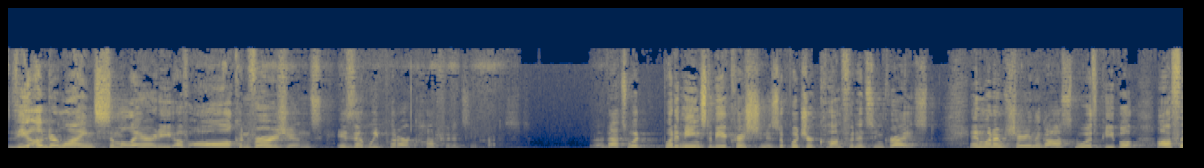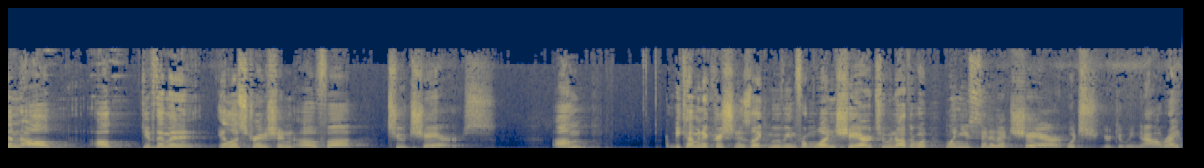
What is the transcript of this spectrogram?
the underlying similarity of all conversions is that we put our confidence in Christ. That's what, what it means to be a Christian, is to put your confidence in Christ. And when I'm sharing the gospel with people, often I'll, I'll give them an illustration of uh, two chairs. Um, Becoming a Christian is like moving from one chair to another. When you sit in a chair, which you're doing now, right,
